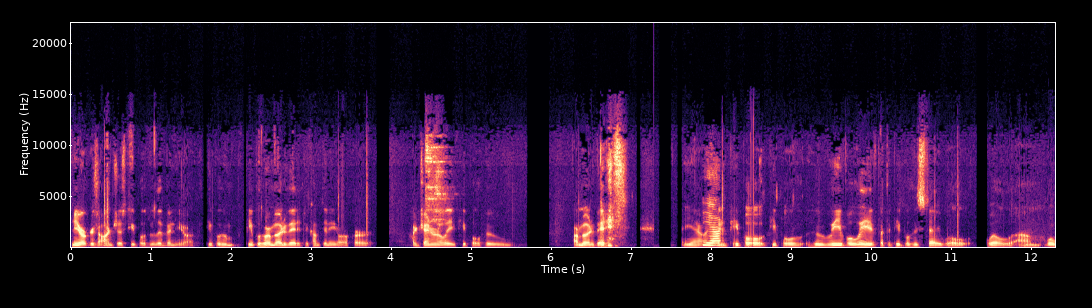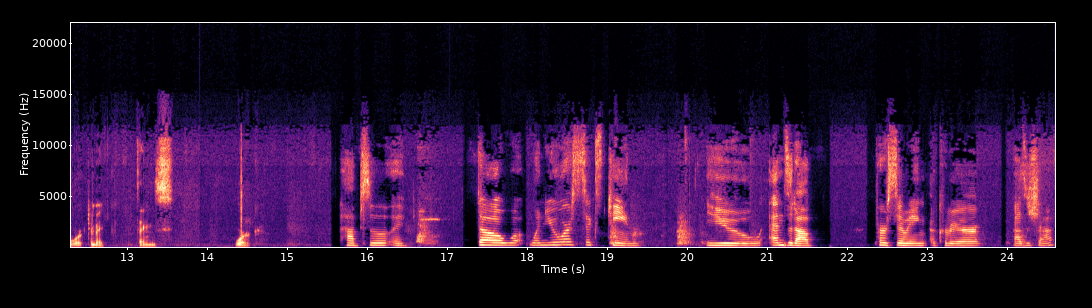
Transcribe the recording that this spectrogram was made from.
New Yorkers aren't just people who live in New York. People who people who are motivated to come to New York are are generally people who are motivated. You know, Yep. and people people who leave will leave, but the people who stay will will um, will work to make things work. Absolutely. So when you were 16, you ended up pursuing a career as a chef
